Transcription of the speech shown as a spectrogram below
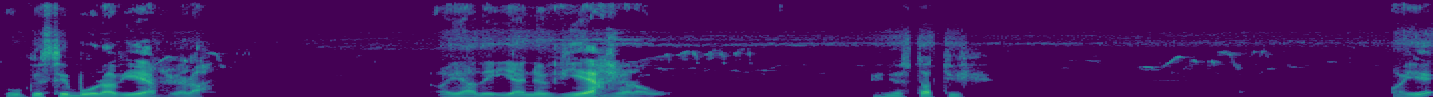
Oh que c'est beau la Vierge là. Regardez, il y a une Vierge là-haut. Une statue. Voyez?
